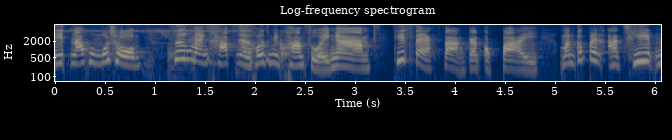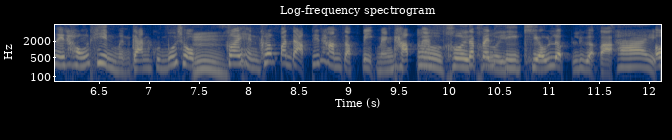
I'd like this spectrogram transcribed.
นิดนะคุณผู้ชม ซึ่งแมงทับเนี่ยเขาจะมีความสวยงามที่แตกต่างกันออกไป มันก็เป็นอาชีพในท้องถิ่นเหมือนกันคุณผู้ชมอืมเคยเห็นเครื่องประดับที่ทำจากปีกแมงทับไหมเออเคยจะเป็นเคยสีเขียวเหลือบๆอะใช่เอ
